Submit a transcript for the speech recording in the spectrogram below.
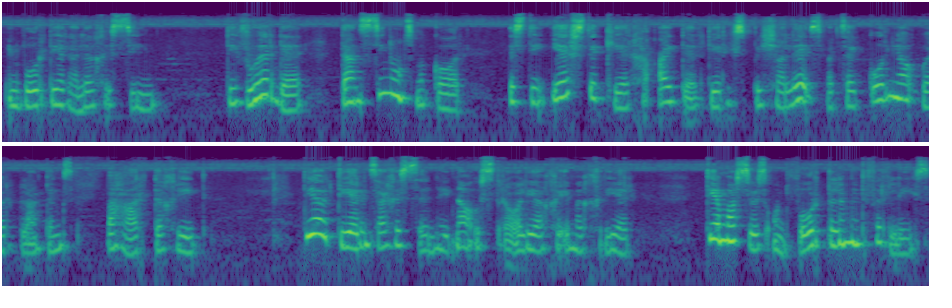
en word deur hulle gesien. Die woorde dan sien ons mekaar is die eerste keer geuiter deur die spesialis wat sy kornea oorplantings behartig het. Die outeur en sy gesin het na Australië geëmigreer. Temas soos ontworteling en verlies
